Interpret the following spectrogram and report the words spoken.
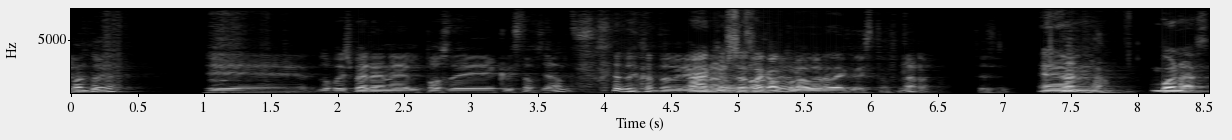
¿Cuánto era? Eh, lo podéis ver en el post de Christoph Jans. de cuánto debería ah, que esa es la calculadora de Christoph. Claro. Sí, sí. Em, buenas.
